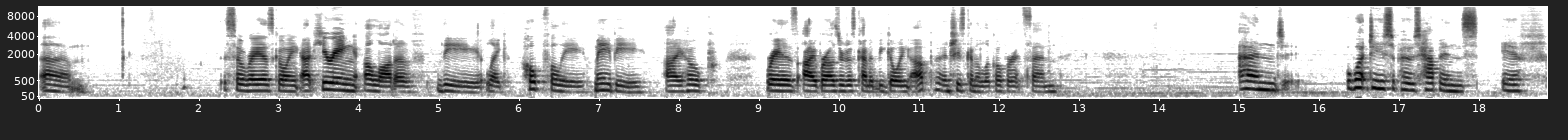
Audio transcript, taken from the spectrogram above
Um. So Rhea's going at hearing a lot of the like, hopefully, maybe, I hope. Rhea's eyebrows are just kind of be going up, and she's gonna look over at Sen. And what do you suppose happens if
